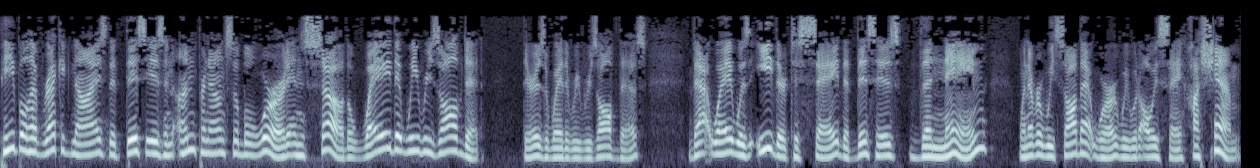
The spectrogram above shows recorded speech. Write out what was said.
People have recognized that this is an unpronounceable word, and so the way that we resolved it, there is a way that we resolved this, that way was either to say that this is the name, whenever we saw that word, we would always say Hashem,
